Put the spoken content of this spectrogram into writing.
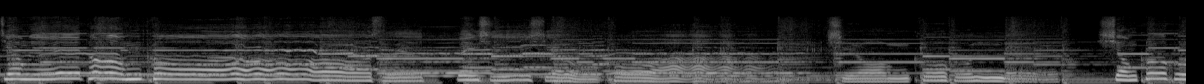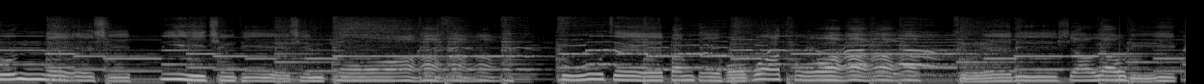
种的痛苦，虽然是小可，上可恨的，上可恨的是你抢伫的心肝，负这房地予我拖，做你逍遥离开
